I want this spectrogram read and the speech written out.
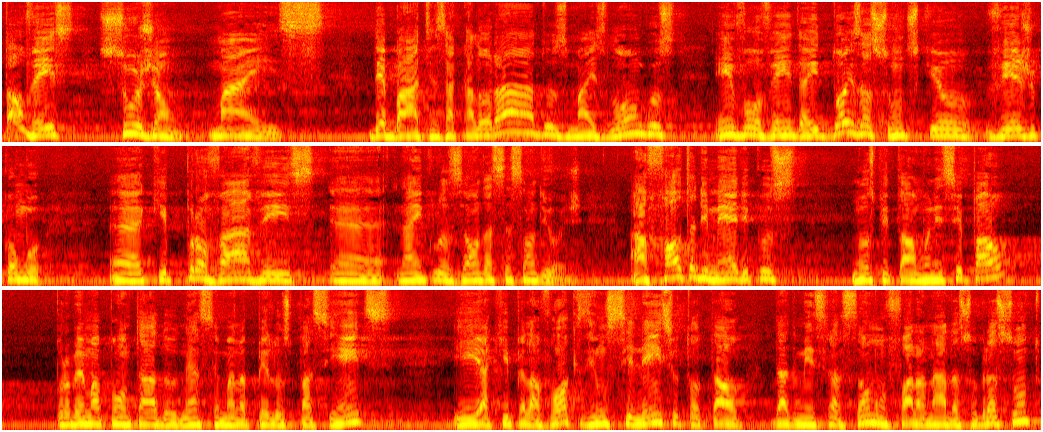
Talvez surjam mais debates acalorados, mais longos, envolvendo aí dois assuntos que eu vejo como uh, que prováveis uh, na inclusão da sessão de hoje. A falta de médicos no hospital municipal, problema apontado nessa semana pelos pacientes e aqui pela Vox, e um silêncio total da administração, não fala nada sobre o assunto,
